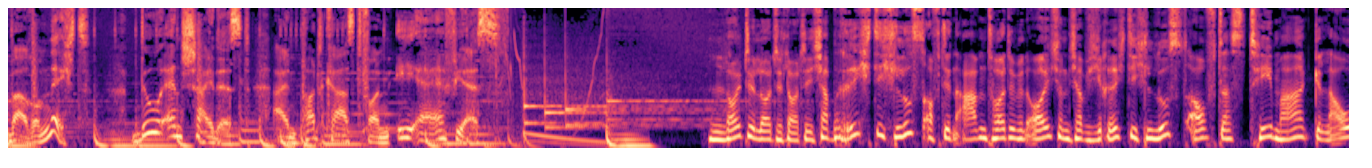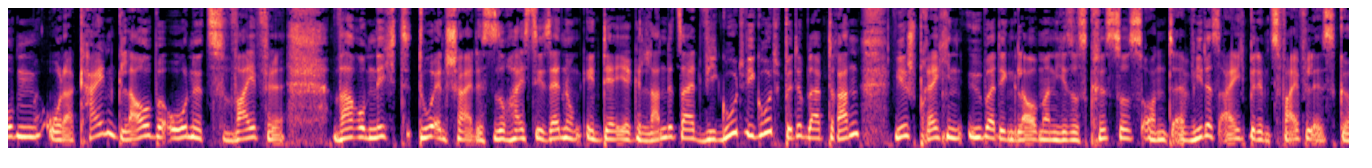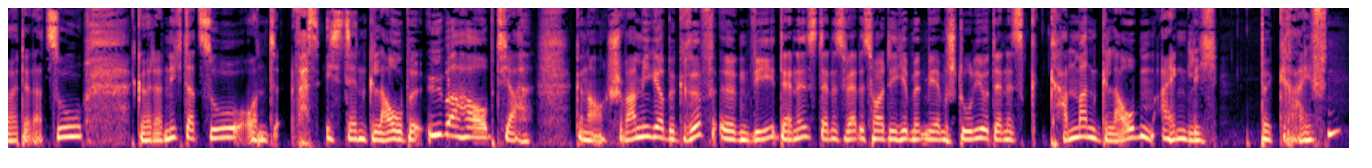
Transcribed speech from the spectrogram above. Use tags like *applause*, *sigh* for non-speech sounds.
Warum nicht? Du entscheidest. Ein Podcast von ERF Yes. Leute, Leute, Leute, ich habe richtig Lust auf den Abend heute mit euch und ich habe richtig Lust auf das Thema Glauben oder kein Glaube ohne Zweifel. Warum nicht? Du entscheidest. So heißt die Sendung, in der ihr gelandet seid. Wie gut, wie gut. Bitte bleibt dran. Wir sprechen über den Glauben an Jesus Christus und äh, wie das eigentlich mit dem Zweifel ist. Gehört er dazu? Gehört er nicht dazu? Und was ist denn Glaube überhaupt? Ja, genau. Schwammiger Begriff irgendwie. Dennis, Dennis Wert ist heute hier mit mir im Studio. Dennis ist, kann man Glauben eigentlich begreifen?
